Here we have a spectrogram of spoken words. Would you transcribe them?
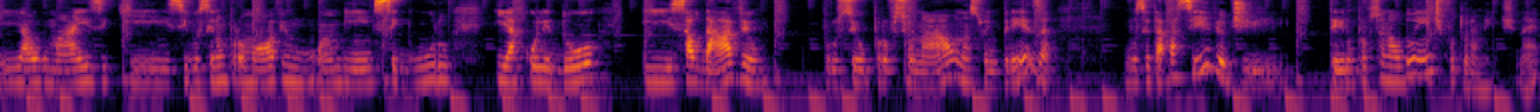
e algo mais e que se você não promove um ambiente seguro e acolhedor e saudável para o seu profissional na sua empresa, você está passível de ter um profissional doente futuramente, né?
